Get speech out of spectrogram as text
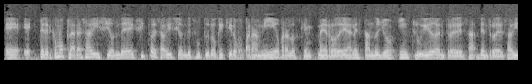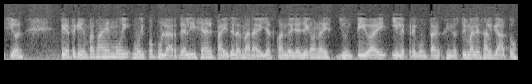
eh, eh, tener como clara esa visión de éxito, esa visión de futuro que quiero para mí o para los que me rodean, estando yo incluido dentro de esa, dentro de esa visión. Fíjate que hay un pasaje muy, muy popular de Alicia en el País de las Maravillas, cuando ella llega a una disyuntiva y, y le pregunta, si no estoy mal es al gato,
